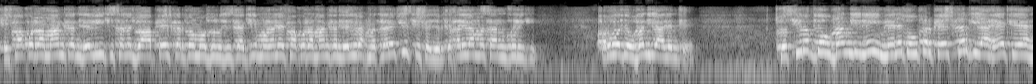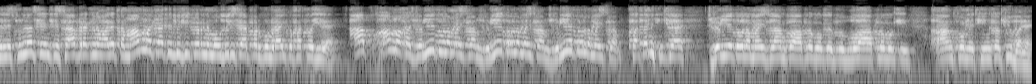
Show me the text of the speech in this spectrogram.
اشفاق الرحمان کندیلوی کی سند جو آپ پیش کرتے ہو مودودی صاحب کی مولانا اشفاق الرحمان کندیلوی رحمت اللہ علیہ کس کے شجر تھے خلیل احمد سہارنپوری کی۔ اور وہ دیوبندی عالم تھے تو صرف دیوبندی نہیں، میں نے تو اوپر پیش کر دیا ہے کہ اہل سنت سے انتصاب رکھنے والے تمام مکاتب فکر نے مودودی صاحب پر گمراہی کا فتویٰ دیا ہے۔ آپ خام کا جمعیت علماء اسلام، جمعیت علماء اسلام، جمعیت علماء اسلام۔ پتہ نہیں کیا ہے، جمعیت علماء اسلام کو آپ لوگوں کے وہ آپ لوگوں کی آنکھوں میں تینکا کیوں بنے؟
